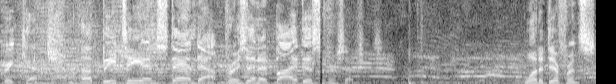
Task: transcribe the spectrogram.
great catch. A BTN standout presented by Dis Interceptions. What a difference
